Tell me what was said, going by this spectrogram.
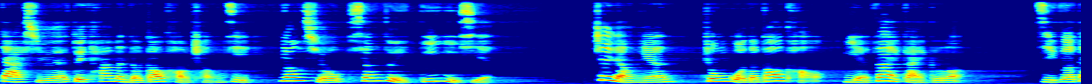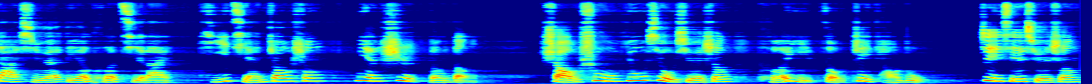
大学对他们的高考成绩。要求相对低一些。这两年，中国的高考也在改革，几个大学联合起来提前招生、面试等等。少数优秀学生可以走这条路，这些学生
